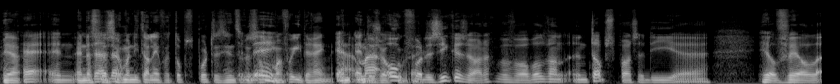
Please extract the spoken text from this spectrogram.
Ja. Hè, en, en dat is zeg maar niet alleen voor topsporters interessant, nee. maar voor iedereen. En, en maar dus ook, ook voor, de ziekenzorg bijvoorbeeld. Want een topsporter die heel veel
